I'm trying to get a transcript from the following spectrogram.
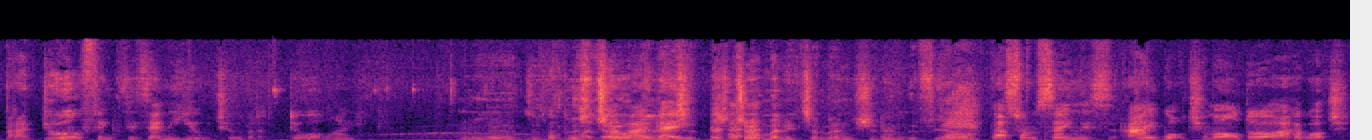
but I don't think there's any YouTuber I don't like. Yeah, there's, too like many. To, there's too many to mention, isn't there? Fiona? Yeah, that's what I'm saying. This I watch them all, don't I? I watch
